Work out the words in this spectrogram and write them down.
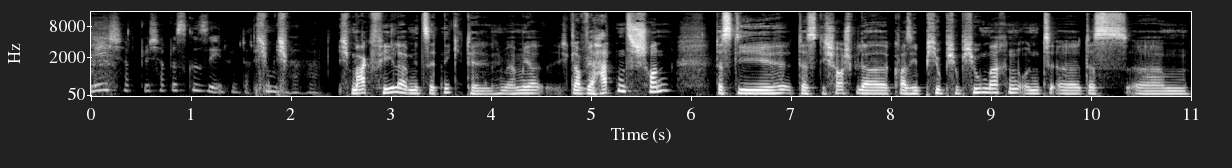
Nee, ich habe ich hab das gesehen. Ich, dachte, ich, ich, ich, mag Fehler mit Seth Nikitel. Wir haben ja, ich glaube, wir hatten es schon, dass die, dass die Schauspieler quasi Piu Piu Piu machen und äh, das ähm,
